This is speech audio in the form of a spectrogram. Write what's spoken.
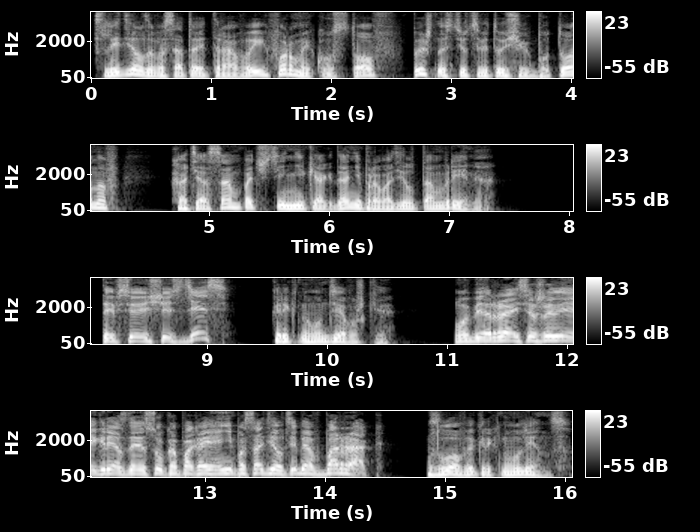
Следил за высотой травы, формой кустов, пышностью цветущих бутонов, хотя сам почти никогда не проводил там время. «Ты все еще здесь?» — крикнул он девушке. «Убирайся живее, грязная сука, пока я не посадил тебя в барак!» Зло выкрикнул Ленц.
